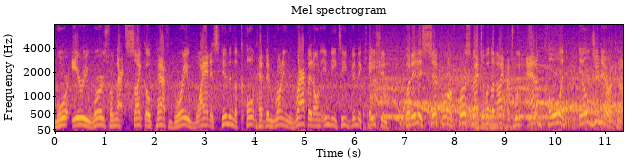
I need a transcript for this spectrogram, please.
More eerie words from that psychopath Bray Wyatt as him and the Cult have been running rapid on MDT Vindication. But it is set for our first matchup of the night between Adam Cole and El Generico.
